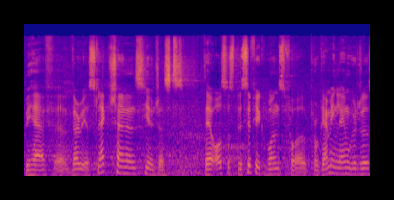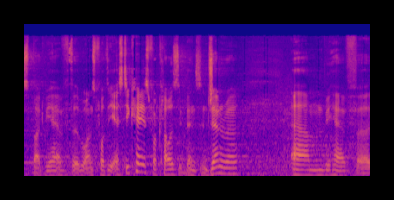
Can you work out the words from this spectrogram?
We have uh, various Slack channels here, just there are also specific ones for programming languages, but we have the ones for the SDKs, for cloud events in general. Um, we have uh,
